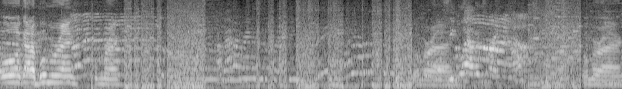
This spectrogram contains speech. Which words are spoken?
Oh, I got a boomerang. Boomerang. I Boomerang.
